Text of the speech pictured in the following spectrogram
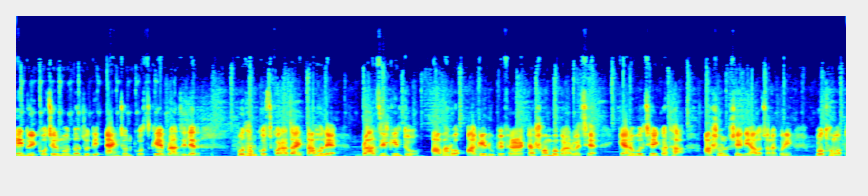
এই দুই কোচের মধ্যে যদি একজন কোচকে ব্রাজিলের প্রধান কোচ করা যায়, তাহলে ব্রাজিল কিন্তু আবারও আগের রূপে ফেরার একটা সম্ভাবনা রয়েছে। কেন বলছি এই কথা? আসুন সে নিয়ে আলোচনা করি। প্রথমত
